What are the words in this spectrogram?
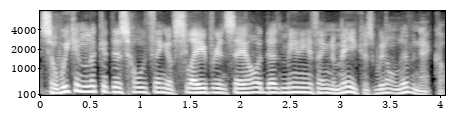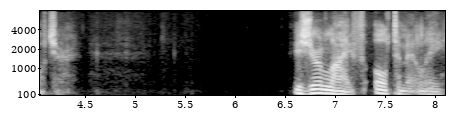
So we can look at this whole thing of slavery and say, oh, it doesn't mean anything to me because we don't live in that culture. Is your life ultimately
